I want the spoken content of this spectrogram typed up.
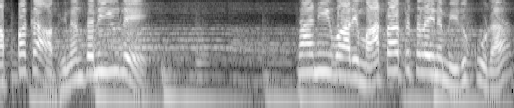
తప్పక అభినందనీయులే. కానీ వారి మాతాపితలైన మీరు కూడా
